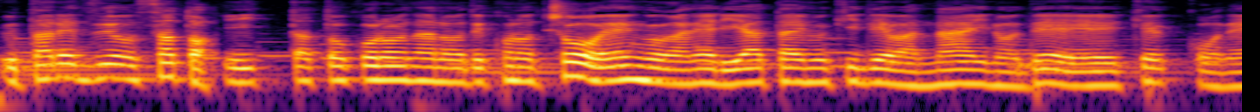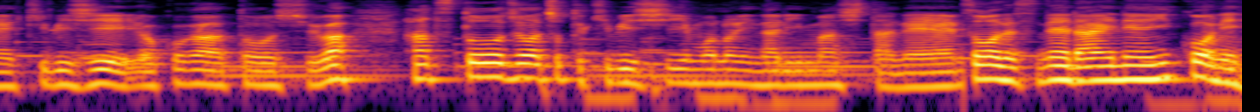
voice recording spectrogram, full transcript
打たれ強さといったところなので、この超援護がね、リアタイ向きではないので、えー、結構ね、厳しい横川投手は、初登場はちょっと厳しいものになりましたね。そうですね、来年以降に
